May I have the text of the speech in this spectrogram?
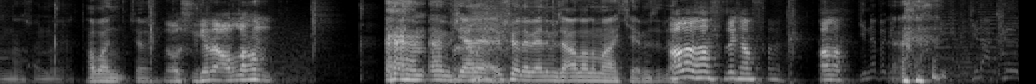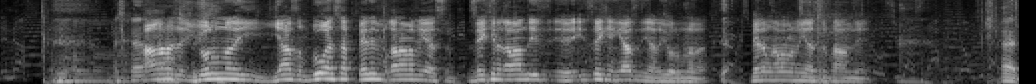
Ondan sonra tabanca. Ya şu gene Allah'ım. Yani şöyle bir elimize alalım AK'mizi de. Al al al direkt al. Hadi. Al al. Allah Allah. Başka? Arkadaşlar yorumlara yazın. Bu hesap benim kanalıma gelsin. Zeki'nin kanalında iz, e, izlerken yazın yani yorumlara. Benim kanalıma gelsin falan diye. Evet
